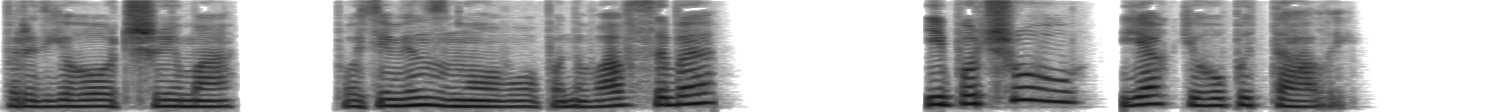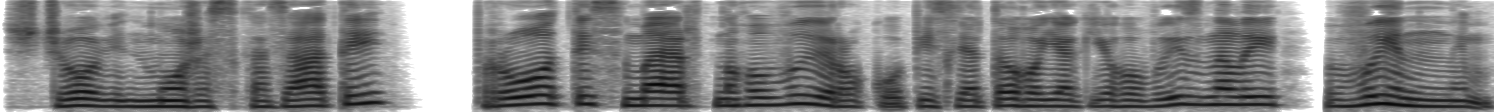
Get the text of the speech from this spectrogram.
перед його очима. Потім він знову опанував себе і почув, як його питали, що він може сказати проти смертного вироку після того, як його визнали винним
